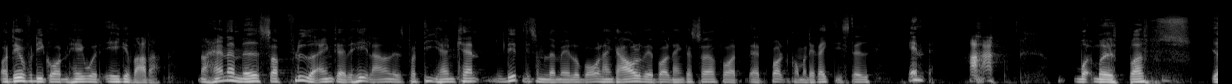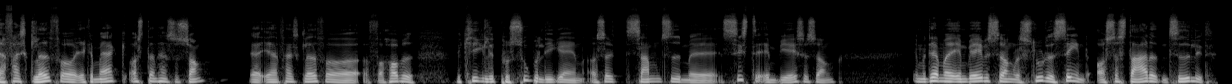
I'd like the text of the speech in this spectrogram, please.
Og det er jo fordi Gordon Hayward ikke var der. Når han er med, så flyder angrebet helt anderledes, fordi han kan, lidt ligesom LaMelo Ball, han kan aflevere bolden, han kan sørge for, at, at bolden kommer det rigtige sted hen. Haha. Må, må jeg, bare, jeg er faktisk glad for, jeg kan mærke også den her sæson, Jeg, jeg er faktisk glad for, for hoppet. Vi kigger lidt på Superligaen, og så samtidig med sidste NBA-sæson. Jamen der med NBA-sæsonen, der sluttede sent, og så startede den tidligt.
